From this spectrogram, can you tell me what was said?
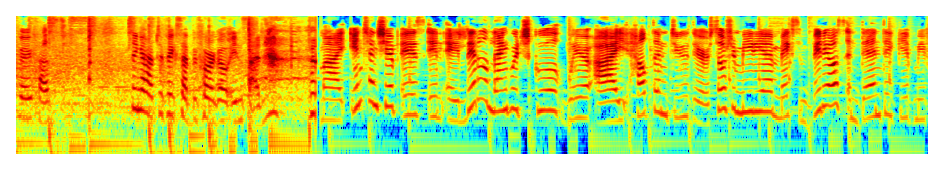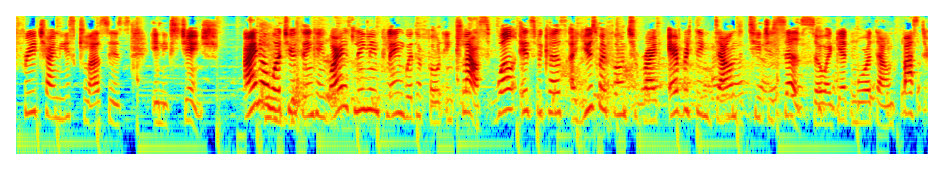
very fast. I think I have to fix that before I go inside. My internship is in a little language school where I help them do their social media, make some videos, and then they give me free Chinese classes in exchange. I know what you're thinking, why is Ling Ling playing with her phone in class? Well, it's because I use my phone to write everything down the teacher says, so I get more down faster.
